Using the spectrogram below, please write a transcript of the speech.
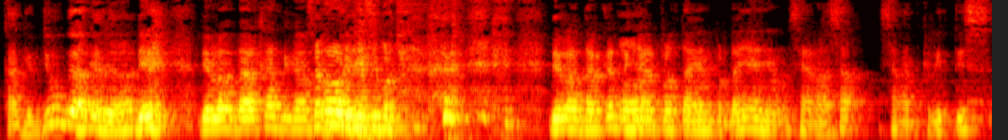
kaget juga Kaget ya. dia dilontarkan dengan Saya kalau pertanyaan dikasih pertanyaan dilontarkan Oh. dengan pertanyaan-pertanyaan yang saya rasa sangat kritis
